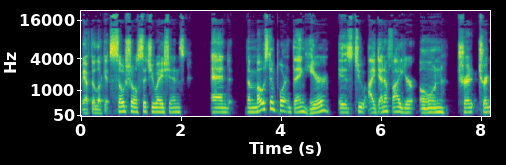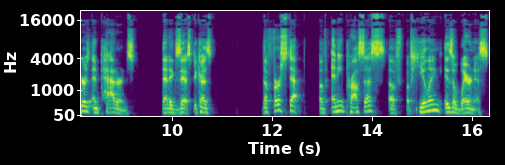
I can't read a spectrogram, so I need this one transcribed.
We have to look at social situations. And the most important thing here is to identify your own tri- triggers and patterns that exist because the first step of any process of, of healing is awareness.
